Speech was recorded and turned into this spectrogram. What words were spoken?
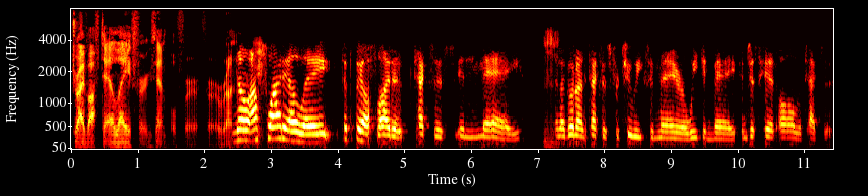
drive off to L.A. for example for for a run. No, I'll fly to LA. Typically, I'll fly to Texas in May, Mhm. and I'll go down to Texas for two weeks in May or a week in May, and just hit all of Texas.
